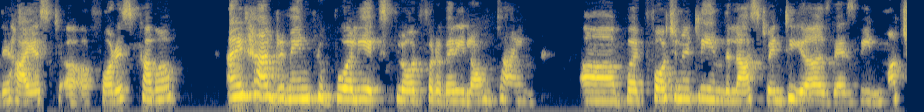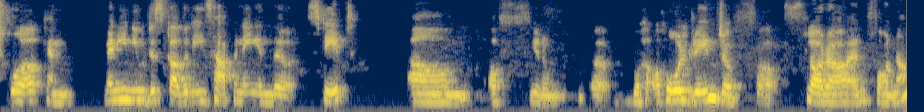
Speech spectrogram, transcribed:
the highest uh, forest cover. And it had remained poorly explored for a very long time. Uh, but fortunately in the last 20 years there's been much work and many new discoveries happening in the state um, of you know uh, a whole range of uh, flora and fauna.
